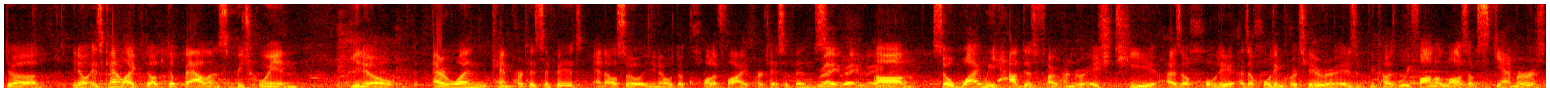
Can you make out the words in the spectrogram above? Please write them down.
the, you know, it's kind of like the, the balance between, you know, everyone can participate, and also you know the qualified participants. Right, right, right. Um, so why we have this 500 HT as a holding as a holding criteria is because we found a lot of scammers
